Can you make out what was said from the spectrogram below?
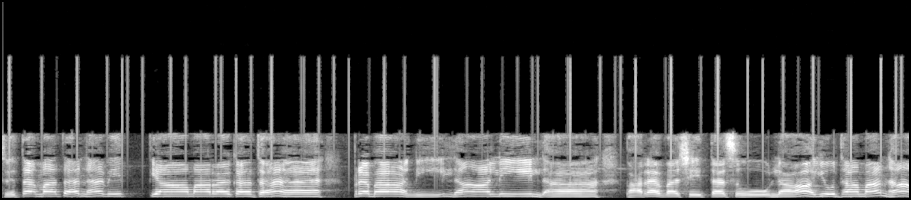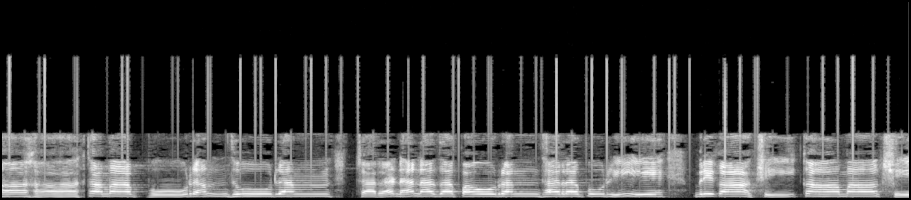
श्रुतमदनविद्यामरकथ प्रभा नीला लीला परवशितशूलायुधमनाः तमपूरं दूरं चरणनदपौरन्धरपुरी मृगाक्षी कामाक्षी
